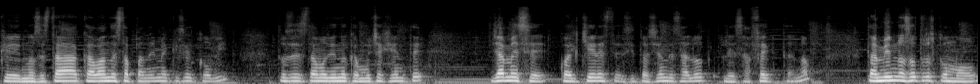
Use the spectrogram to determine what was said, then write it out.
que nos está acabando esta pandemia que es el COVID, entonces estamos viendo que a mucha gente, llámese cualquier este, situación de salud, les afecta, ¿no? También nosotros como,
